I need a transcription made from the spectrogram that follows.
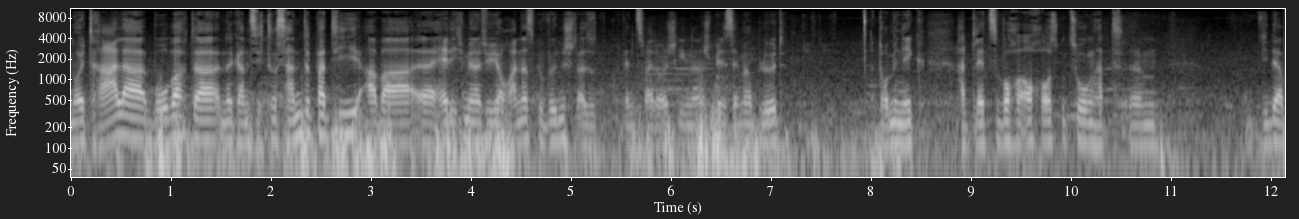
neutraler Beobachter eine ganz interessante Partie, aber äh, hätte ich mir natürlich auch anders gewünscht. Also wenn zwei Deutsche gegeneinander spielen, ist ja immer blöd. Dominik hat letzte Woche auch rausgezogen, hat ähm, wieder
